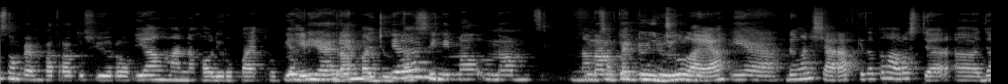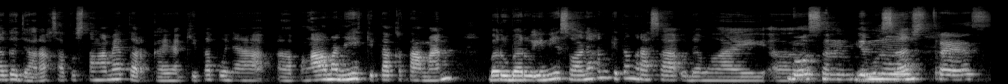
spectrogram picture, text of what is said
sampai 400 euro. Yang mana kalau dirupiah rupiahin Rupiahin, berapa juta ya sih? minimal 6 6 sampai 7 lah ya. Iya. Dengan syarat kita tuh harus jar- eh, jaga jarak satu setengah meter. Kayak kita punya eh, pengalaman nih, kita ke taman baru-baru ini. Soalnya kan kita ngerasa udah mulai eh, Bosen, jenuh, stres.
